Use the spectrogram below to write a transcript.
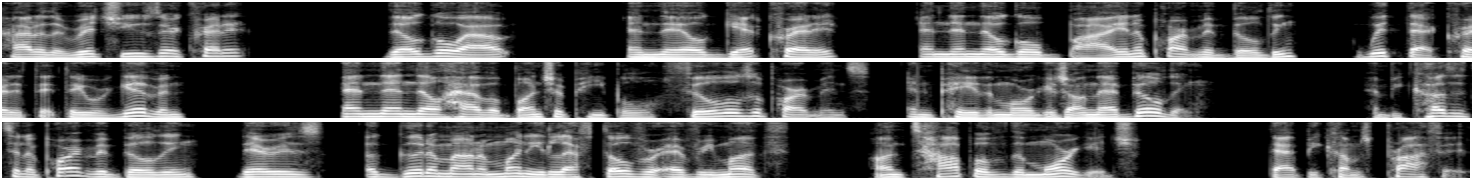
how do the rich use their credit? They'll go out and they'll get credit, and then they'll go buy an apartment building with that credit that they were given. And then they'll have a bunch of people fill those apartments and pay the mortgage on that building. And because it's an apartment building, there is a good amount of money left over every month on top of the mortgage that becomes profit.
